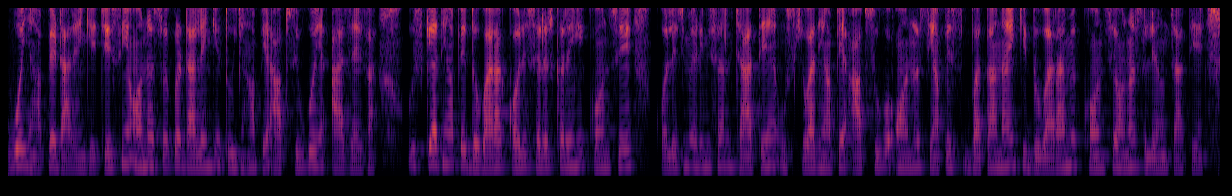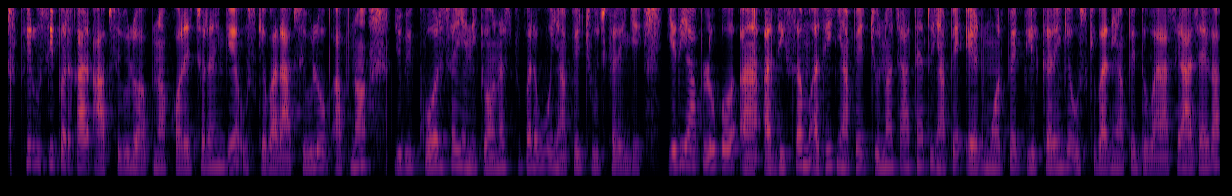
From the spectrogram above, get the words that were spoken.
वो यहाँ पे डालेंगे। जैसे ऑनर्स पेपर डालेंगे करेंगे तो यहाँ पे आप सबको आ जाएगा उसके बाद यहाँ पे दोबारा कॉलेज सेलेक्ट करेंगे कौन से कॉलेज में एडमिशन चाहते हैं उसके बाद यहाँ पे आप सबको ऑनर्स यहाँ पे बताना है कि दोबारा में कौन से ऑनर्स लेना चाहते हैं फिर उसी प्रकार आप सभी लोग अपना कॉलेज चलेंगे उसके बाद आप सभी लोग अपना जो भी कोर्स है यानी कि ऑनर्स पेपर है वो यहाँ पे चूज़ करेंगे यदि आप लोग को अधिकतम अधिक यहाँ पे चुनना चाहते हैं तो यहाँ पे एड मोर पे क्लिक करेंगे उसके बाद यहाँ पे दोबारा से आ जाएगा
